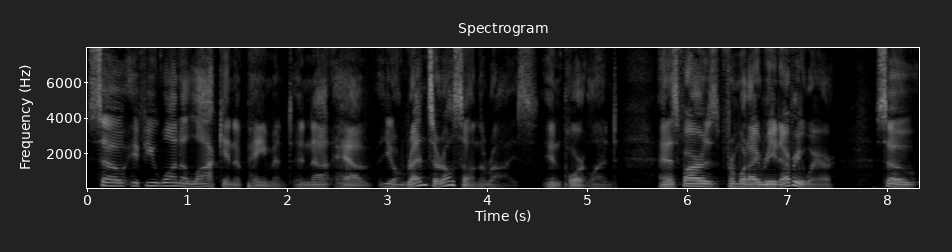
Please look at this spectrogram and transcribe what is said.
so if you want to lock in a payment and not have you know rents are also on the rise in portland and as far as from what i read everywhere so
